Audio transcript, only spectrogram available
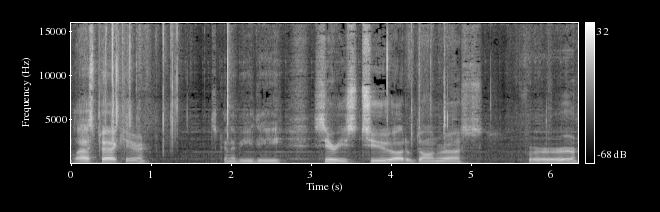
last pack here. It's going to be the Series 2 out of Donruss for...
